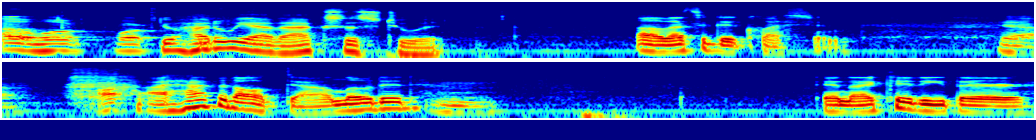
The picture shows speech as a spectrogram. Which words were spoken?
Oh well, well Do, how do we have access to it? oh, that's a good question. yeah. I have it all downloaded, Mm. and I could either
